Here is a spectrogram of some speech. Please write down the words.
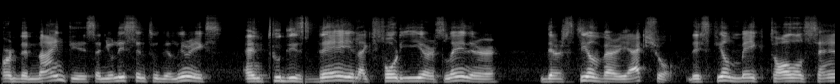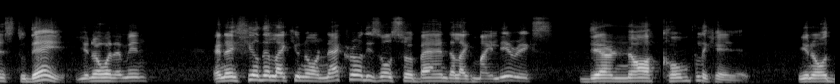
or the 90s and you listen to the lyrics and to this day like 40 years later they're still very actual. They still make total sense today. You know what i mean? And i feel that like you know Necrot is also a band that like my lyrics they're not complicated. You know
